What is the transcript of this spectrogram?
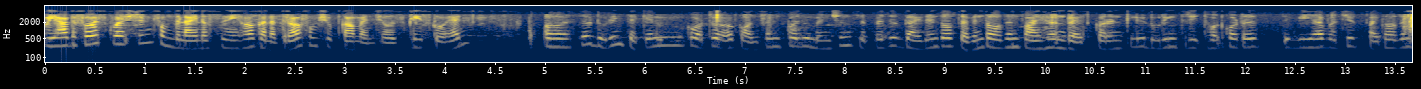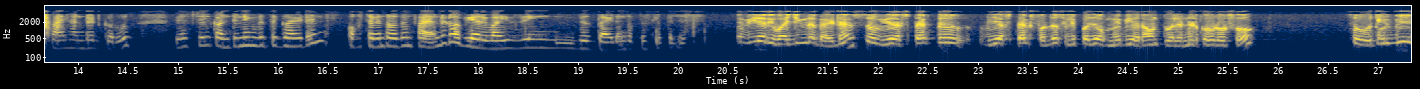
We have the first question from the line of Sneha Kanatra from Shubhkam Ventures. Please go ahead. Uh, sir, during second quarter uh, conference call, you mentioned slippages guidance of 7,500. Currently, during three, third quarter, we have achieved 5,500 crores. We are still continuing with the guidance of 7,500 or we are revising this guidance of the slippages? We are revising the guidance, so we expect uh, we expect further slippage of maybe around 1,200 crore or so. So it will be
